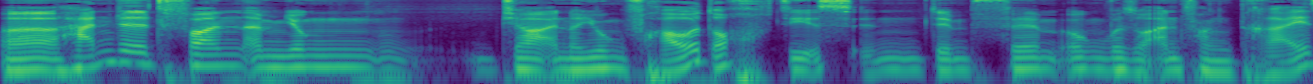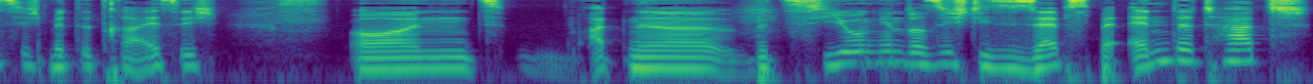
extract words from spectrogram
Äh, handelt von einem jungen, tja, einer jungen Frau, doch, die ist in dem Film irgendwo so Anfang 30, Mitte 30 und hat eine Beziehung hinter sich, die sie selbst beendet hat,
